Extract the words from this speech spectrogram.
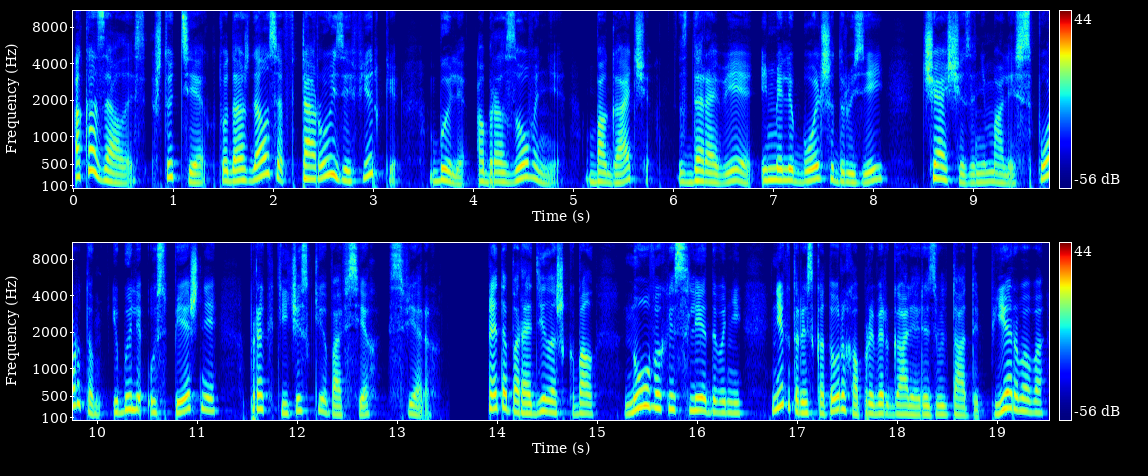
Оказалось, что те, кто дождался второй зефирки, были образованнее, богаче, здоровее, имели больше друзей, чаще занимались спортом и были успешнее практически во всех сферах. Это породило шквал новых исследований, некоторые из которых опровергали результаты первого,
